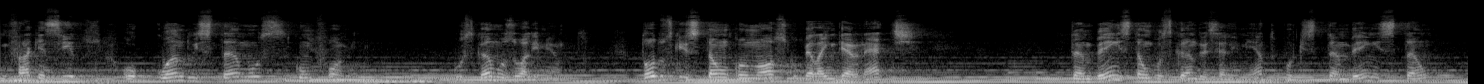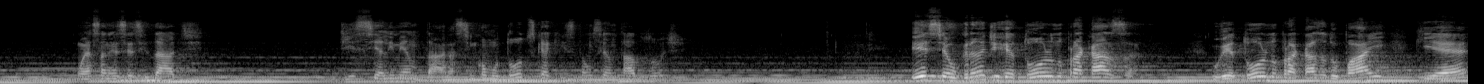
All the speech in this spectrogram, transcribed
enfraquecidos, ou quando estamos com fome. Buscamos o alimento. Todos que estão conosco pela internet também estão buscando esse alimento porque também estão com essa necessidade de se alimentar, assim como todos que aqui estão sentados hoje. Esse é o grande retorno para casa, o retorno para casa do Pai, que é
